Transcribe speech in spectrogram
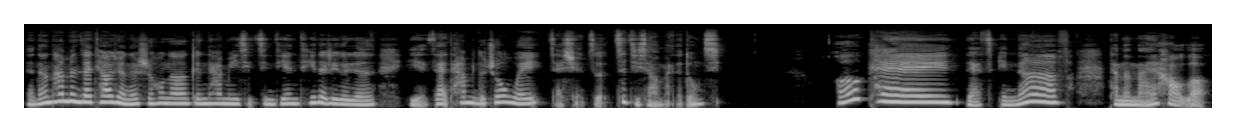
那当他们在挑选的时候呢，跟他们一起进电梯的这个人也在他们的周围，在选择自己想要买的东西。Okay, that's enough. 他们买好了，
